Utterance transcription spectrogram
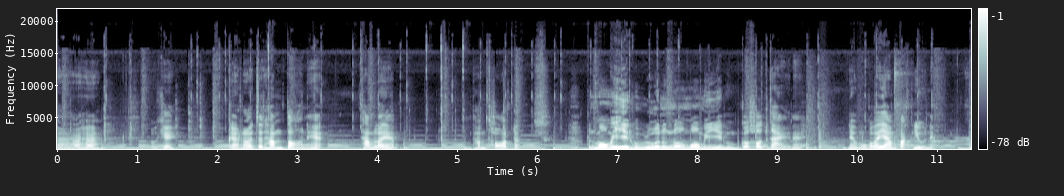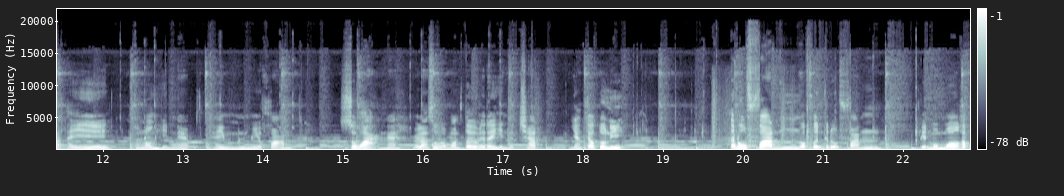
ตา โอเค เดี๋ยวเราจะทำต่อนะฮะทำอะไรครับทำทอสอะมันมองไม่เห็นผมรู้ว่าน้องๆมองไม่เห็นผมก็เข้าใจนะ เนี่ยผมก็พยายามปักอยู่เนี่ยปัก ให้น้องๆเห็นนะครับให้มันมีความสว่างนะ เวลาสู้กับมอนเตอร์มันจะได้เห็นชัดๆอย่างเจ้าตัวนี้ กระโดดฟันวัฟเฟิลกระโดดฟัน เปลี่ยนมุมมองครับ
